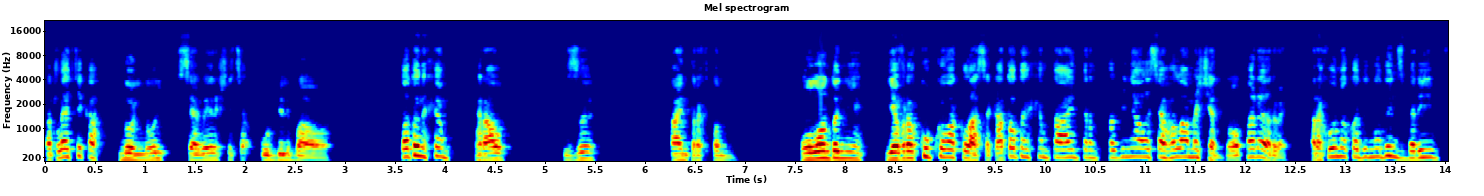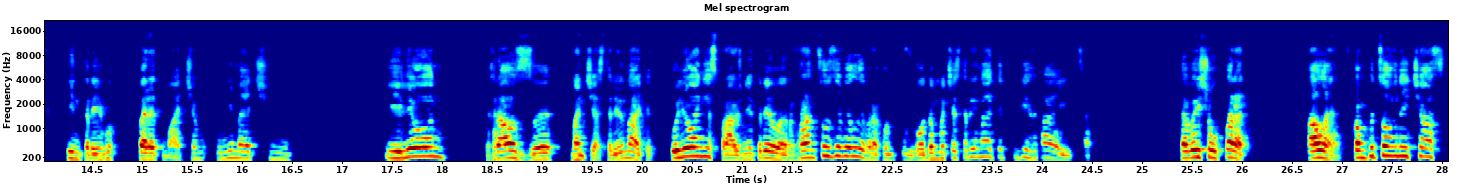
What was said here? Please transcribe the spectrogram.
Атлетіка 0-0. Все вирішиться у Більбао. Тоттенхем грав з Айнтрахтом. У Лондоні Єврокубкова класика. Тоттенхем та Айнтрахт обмінялися голами ще до перерви. Рахунок 1-1 зберіг інтригу перед матчем у Німеччині. І Ліон грав з Манчестер Юнайтед. У Ліоні справжній трилер. Французи вели в рахунку згодом Манчестер Юнайтед відіграється та вийшов вперед. Але в компенсований час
